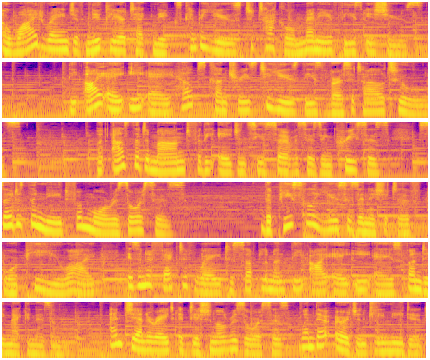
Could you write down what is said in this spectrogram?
A wide range of nuclear techniques can be used to tackle many of these issues. The IAEA helps countries to use these versatile tools. But as the demand for the agency's services increases, so does the need for more resources. The Peaceful Uses Initiative, or PUI, is an effective way to supplement the IAEA's funding mechanism and generate additional resources when they're urgently needed.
